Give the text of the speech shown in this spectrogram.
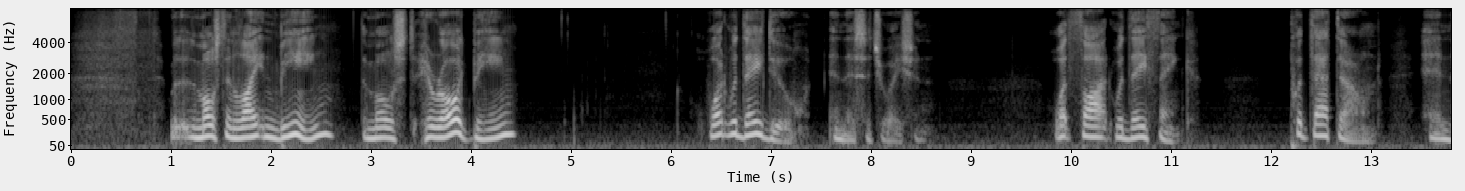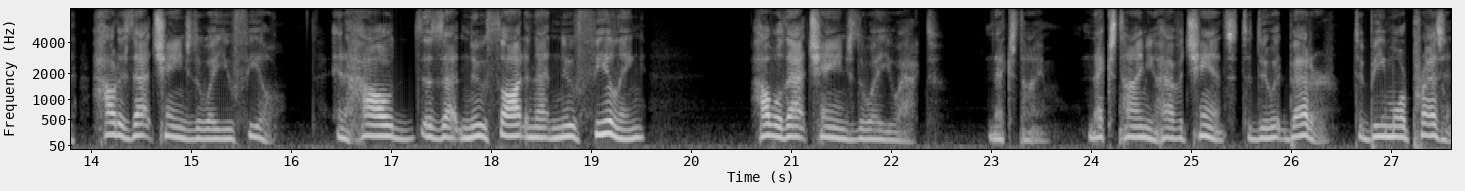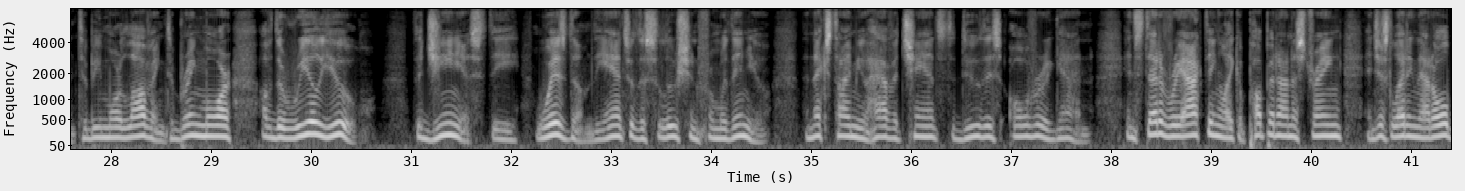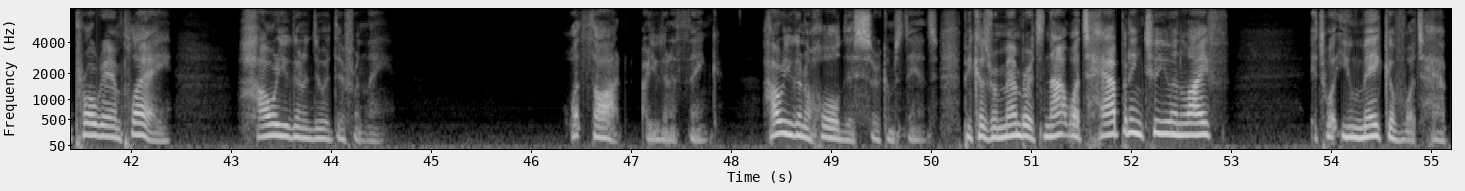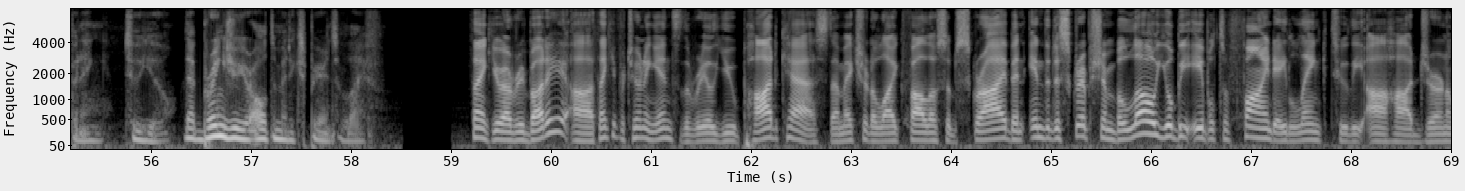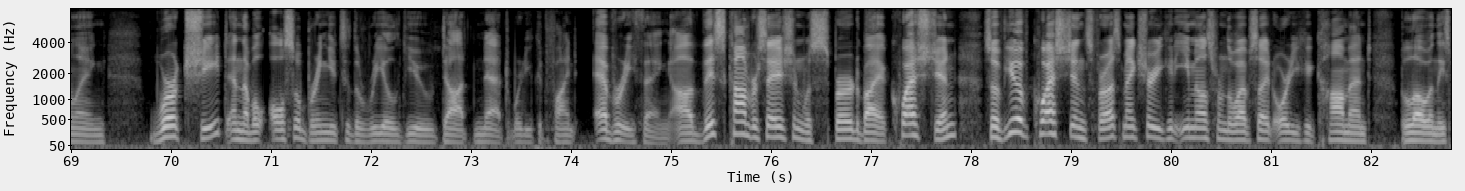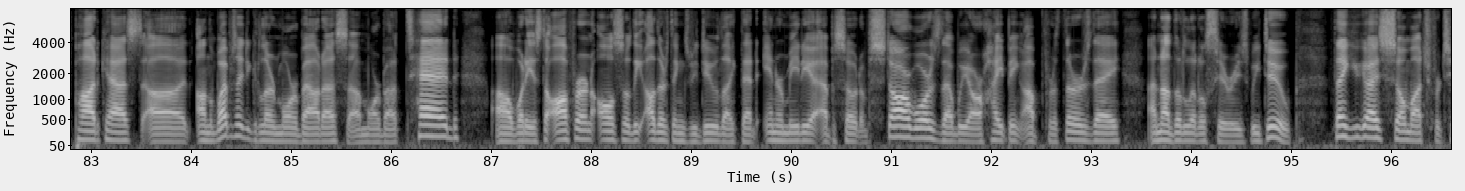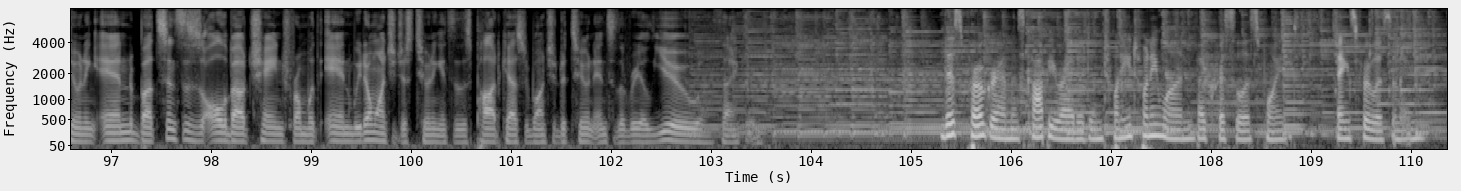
The most enlightened being, the most heroic being, what would they do in this situation? What thought would they think? Put that down. And how does that change the way you feel? And how does that new thought and that new feeling, how will that change the way you act next time? Next time you have a chance to do it better, to be more present, to be more loving, to bring more of the real you the genius, the wisdom, the answer, the solution from within you. The next time you have a chance to do this over again, instead of reacting like a puppet on a string and just letting that old program play, how are you going to do it differently? What thought are you going to think? How are you going to hold this circumstance? Because remember, it's not what's happening to you in life, it's what you make of what's happening to you that brings you your ultimate experience of life. Thank you, everybody. Uh, thank you for tuning in to the Real You podcast. Uh, make sure to like, follow, subscribe, and in the description below, you'll be able to find a link to the AHA journaling worksheet, and that will also bring you to the realu.net where you could find everything. Uh, this conversation was spurred by a question, so if you have questions for us, make sure you could email us from the website or you could comment below in these podcasts. Uh, on the website, you can learn more about us, uh, more about Ted, uh, what he has to offer, and also the other things we do, like that Intermedia episode of Star Wars that we are hyping up for Thursday, another little series we do. Thank you guys so much for tuning in. But since this is all about change from within, we don't want you just tuning into this podcast. We want you to tune into the real you. Thank you. This program is copyrighted in 2021 by Chrysalis Point. Thanks for listening.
